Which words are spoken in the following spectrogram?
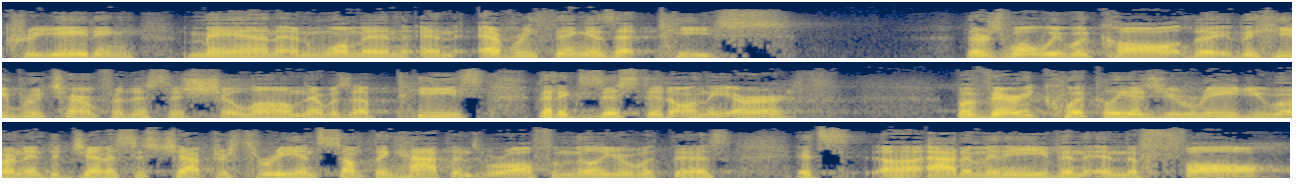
creating man and woman, and everything is at peace. There's what we would call the, the Hebrew term for this is shalom. There was a peace that existed on the earth. But very quickly, as you read, you run into Genesis chapter 3, and something happens. We're all familiar with this. It's uh, Adam and Eve and, and the fall.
